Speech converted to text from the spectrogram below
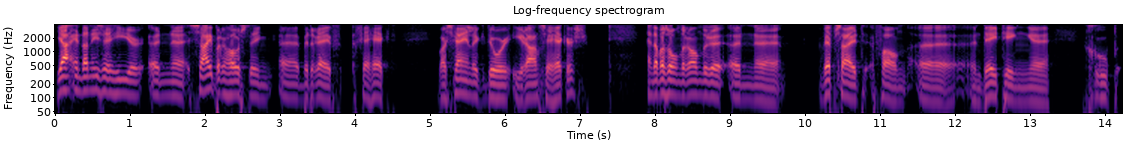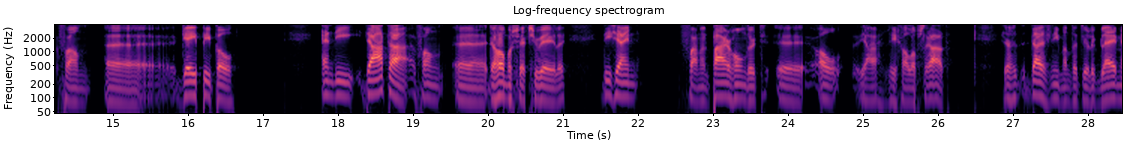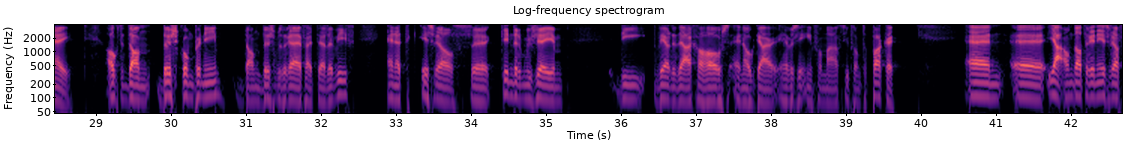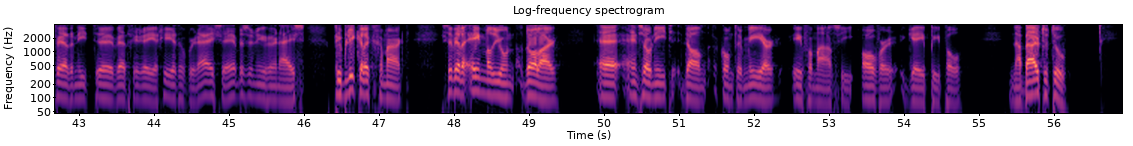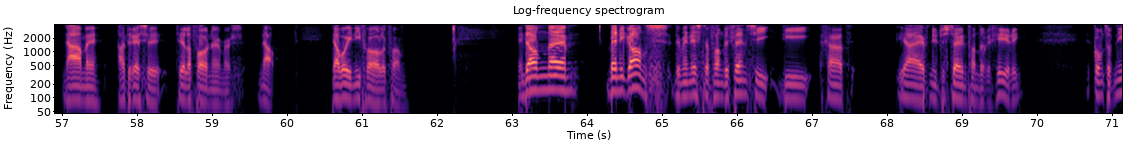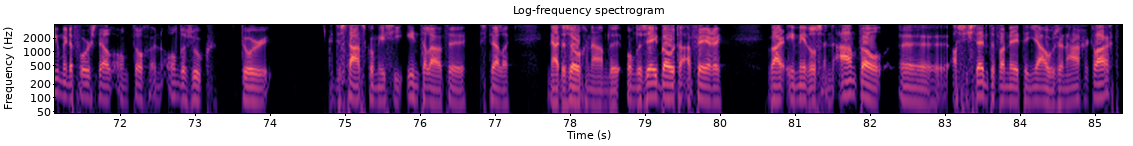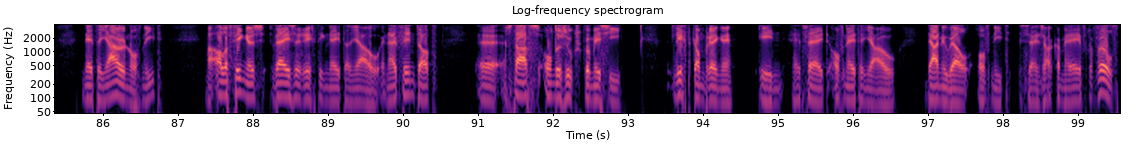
Ja, en dan is er hier een uh, cyberhosting uh, bedrijf gehackt. Waarschijnlijk door Iraanse hackers. En dat was onder andere een website van een datinggroep van gay people en die data van de homoseksuelen, die zijn van een paar honderd al, ja, liggen al op straat. Dus daar is niemand natuurlijk blij mee. Ook de Dan Bus Company, Dan busbedrijf uit Tel Aviv en het Israëls Kindermuseum, die werden daar gehost en ook daar hebben ze informatie van te pakken. En uh, ja, omdat er in Israël verder niet uh, werd gereageerd op hun eisen, hebben ze nu hun eis publiekelijk gemaakt. Ze willen 1 miljoen dollar. Uh, en zo niet, dan komt er meer informatie over gay people naar buiten toe. Namen, adressen, telefoonnummers. Nou, daar word je niet vrolijk van. En dan Benny Gans, de minister van Defensie, die gaat, ja, hij heeft nu de steun van de regering komt opnieuw met een voorstel om toch een onderzoek door de staatscommissie in te laten stellen naar de zogenaamde onderzeebotenaffaire, waar inmiddels een aantal uh, assistenten van Netanyahu zijn aangeklaagd. Netanyahu nog niet, maar alle vingers wijzen richting Netanyahu. En hij vindt dat een staatsonderzoekscommissie licht kan brengen in het feit of Netanyahu daar nu wel of niet zijn zakken mee heeft gevuld.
